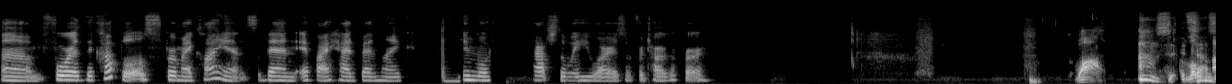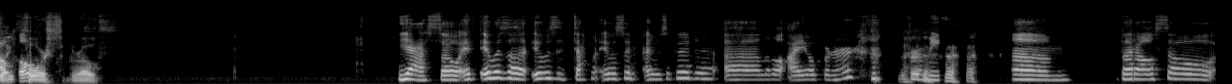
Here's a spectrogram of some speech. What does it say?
um, for the couples for my clients than if i had been like emotionally attached the way you are as a photographer. Wow. It sounds like forced growth. Yeah so it, it was a it was a definitely it was a it was a good uh little eye-opener for me. Um but also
